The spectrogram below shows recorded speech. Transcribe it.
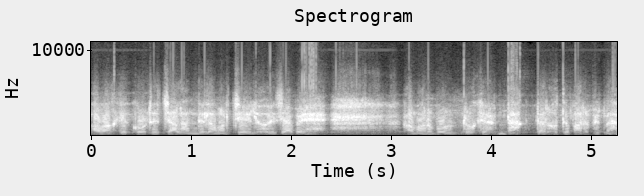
আমাকে কোর্টে চালান দিলে আমার জেল হয়ে যাবে। আমার বোন ডাক্তার হতে পারবে না।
